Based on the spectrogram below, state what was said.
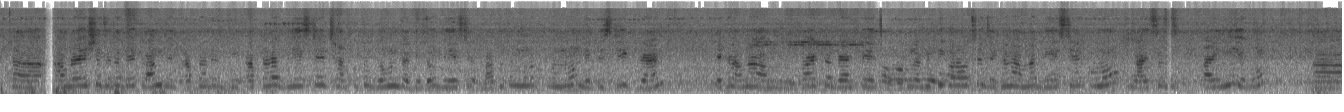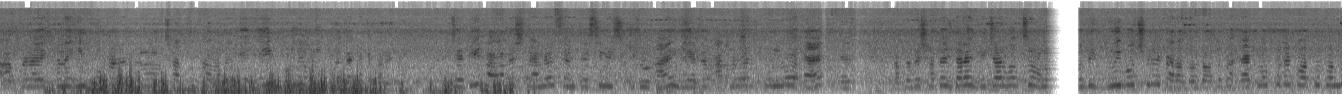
আচ্ছা, আমরা এসে যেটা দেখলাম যে আপনাদের আপনারা বিএসটি ছাড়পত্র গ্রহণ ব্যতীত বিএসটি বাধ্যতামূলক পণ্য লিপস্টিক ব্র্যান্ড এখানে আমরা কয়েকটা ব্র্যান্ড পেয়েছি ওগুলো বিক্রি করা হচ্ছে যেখানে আমরা বিএসটি এর কোনো লাইসেন্স পাইনি এবং আপনারা এখানে ইম্পোর্টারের কোনো আমাদেরকে এই পণ্যের মধ্যে দেখাতে পারেন যেটি Bangladesh standards and testing institution আইন দুই হাজার আঠারো পনেরো এক আপনাদের সাতাশ দ্বারাই বিচার হচ্ছে অনধিক দুই বছরের কারাদণ্ড অথবা এক লক্ষ টাকা অর্থদণ্ড,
